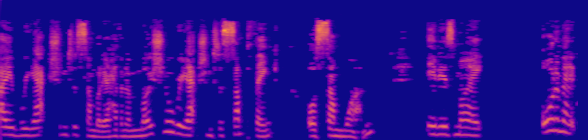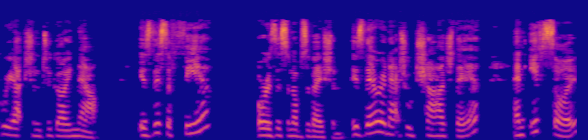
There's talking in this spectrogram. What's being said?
a reaction to somebody, I have an emotional reaction to something or someone, it is my automatic reaction to going now, is this a fear or is this an observation? Is there an actual charge there? And if so,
